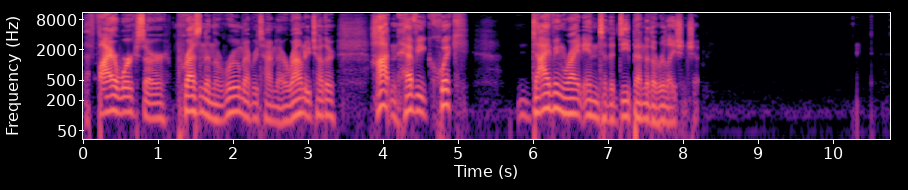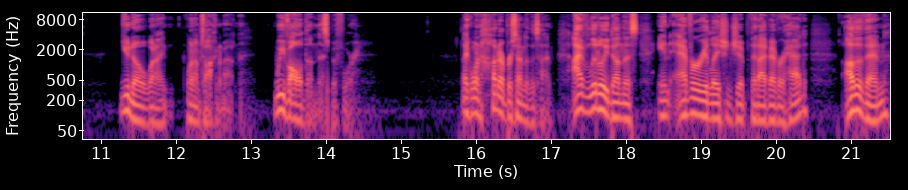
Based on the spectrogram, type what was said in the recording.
the fireworks are present in the room every time they're around each other. Hot and heavy, quick diving right into the deep end of the relationship. You know what I what I'm talking about. We've all done this before. Like 100% of the time. I've literally done this in every relationship that I've ever had other than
